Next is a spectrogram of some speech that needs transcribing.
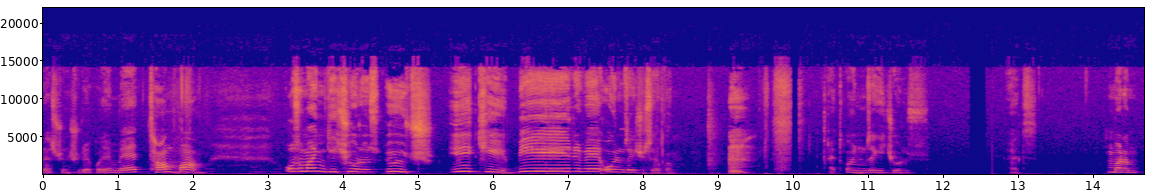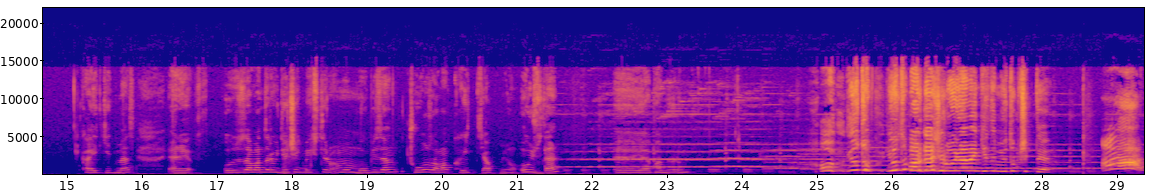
Ben şunu şuraya koyayım ve tamam. O zaman geçiyoruz. 3, 2, 1 ve oyunumuza geçiyoruz. Bakalım. evet oyunumuza geçiyoruz. Evet. Umarım kayıt gitmez. Yani uzun zamandır video çekmek istiyorum ama Mobizen çoğu zaman kayıt yapmıyor. O yüzden e, yapamıyorum. Oh YouTube! YouTube arkadaşlar oyuna hemen girdim. YouTube çıktı. Aa!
